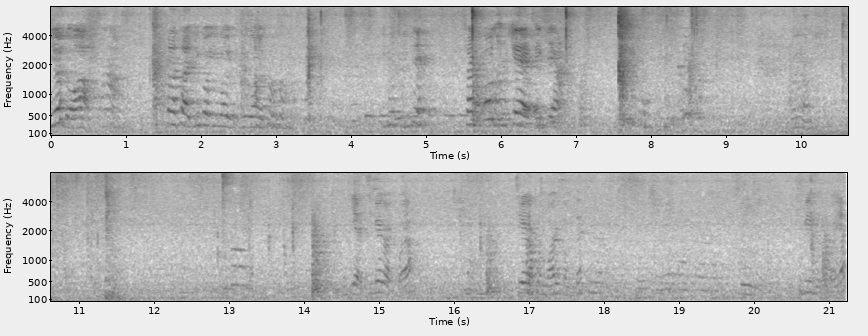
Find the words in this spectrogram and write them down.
이어도 와. 자, 자, 이거, 이거. 이거 주지? 잘 꺼줄게, 애기야. 뭐야? 애기야, 집에 갈 거야? 집에 가서 뭐 할 건데? TV 볼 거야?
